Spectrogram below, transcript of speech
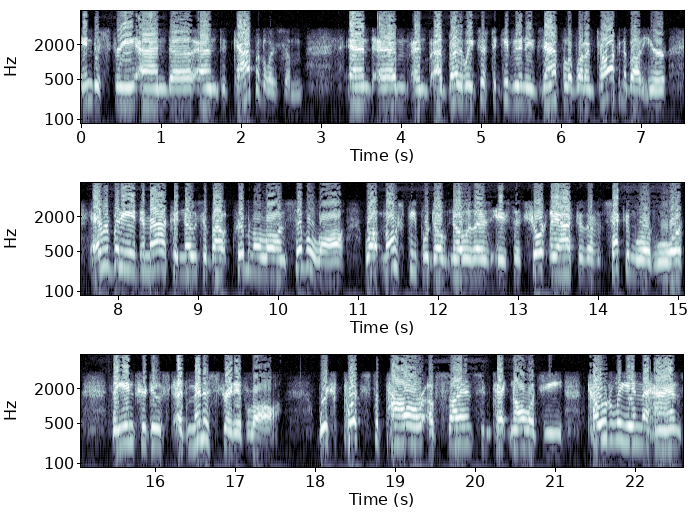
industry and, uh, and capitalism. And, um, and uh, by the way, just to give you an example of what I'm talking about here, everybody in America knows about criminal law and civil law. What most people don't know is, is that shortly after the Second World War, they introduced administrative law which puts the power of science and technology totally in the hands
